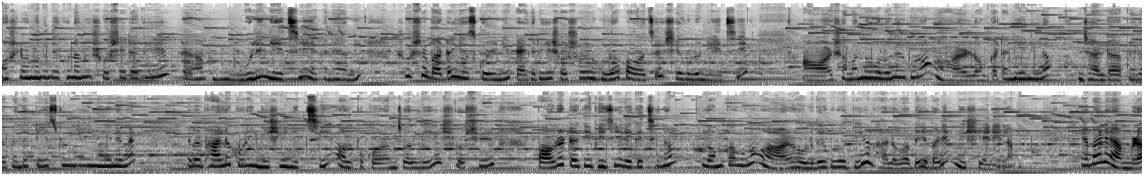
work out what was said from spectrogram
মশলার মধ্যে দেখুন আমি সর্ষেটাকে একটা গুলে নিয়েছি। এখানে আমি সর্ষে বাটা ইউজ করিনি। প্যাকেটে যে সর্ষের গুঁড়ো পাওয়া যায়, সেগুলো নিয়েছি। আর সামান্য হলুদের গুঁড়ো আর লঙ্কাটা নিয়ে নিলাম। ঝালটা আপনারা আপনাদের টেস্ট অনুযায়ী নিয়ে নেবেন। এবার ভালো করে মিশিয়ে নিচ্ছি অল্প গরম জল দিয়ে। সর্ষের পাউডারটাকে ভিজিয়ে রেখেছিলাম লঙ্কা গুঁড়ো আর হলুদের গুঁড়ো দিয়ে ভালোভাবে এবারে মিশিয়ে নিলাম। এবারে আমরা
